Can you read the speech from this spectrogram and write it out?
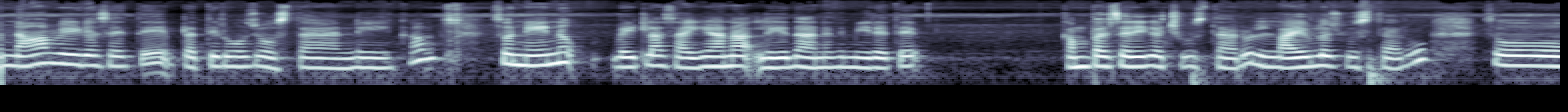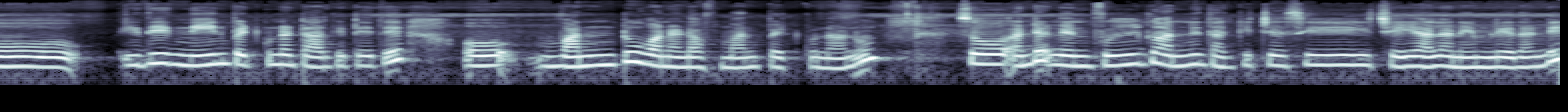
నా వీడియోస్ అయితే ప్రతిరోజు వస్తాయండి ఇంకా. సో నేను వెయిట్ లాస్ అయ్యానా లేదా అనేది మీరైతే కంపల్సరీగా చూస్తారు లైవ్లో చూస్తారు. సో ఇది నేను పెట్టుకున్న టార్గెట్ అయితే ఓ one two one and half month పెట్టుకున్నాను. సో అంటే నేను ఫుల్గా అన్నీ తగ్గించేసి చేయాలని ఏం లేదండి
